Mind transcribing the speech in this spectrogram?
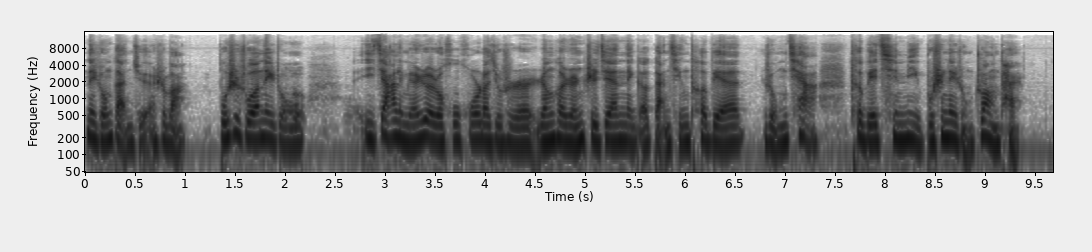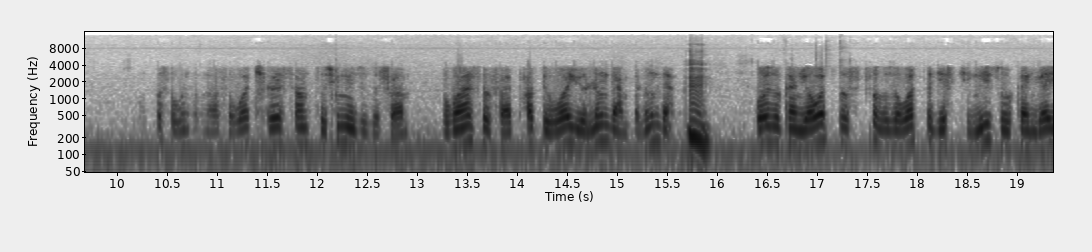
那种感觉，是吧？不是说那种一家里面热热乎乎的，就是人和人之间那个感情特别融洽、特别亲密，不是那种状态。不是文聪老师，我其实想咨询的就是说，不管是说他对我有冷淡不冷淡，嗯，我就感觉我是是不是我自己心里就感觉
